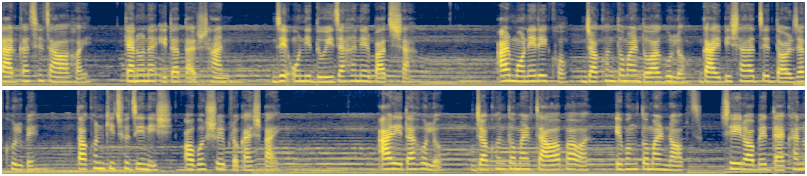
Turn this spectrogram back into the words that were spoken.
তার কাছে চাওয়া হয়, কেননা এটা তার শান যে উনি দুই জাহানের বাদশাহ। আর মনে রেখো, যখন তোমার দোয়াগুলো গায়েবী সাহায্যের দরজা খুলবে, তখন কিছু জিনিস অবশ্যই প্রকাশ পায়। আর এটা হলো, যখন তোমার চাওয়া পাওয়া এবং তোমার নবস সেই রবের দেখানো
